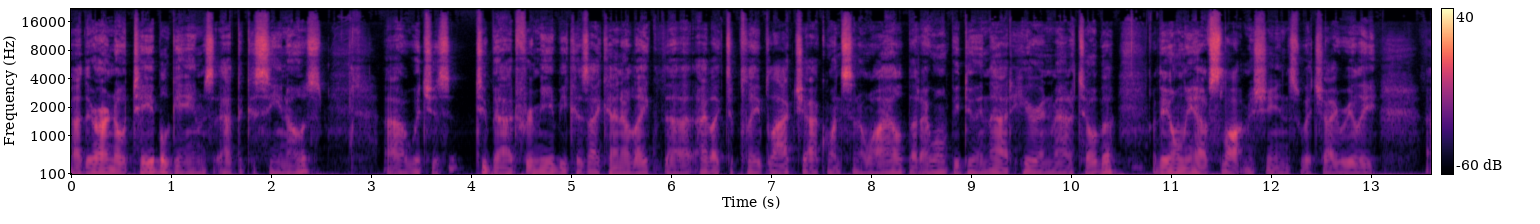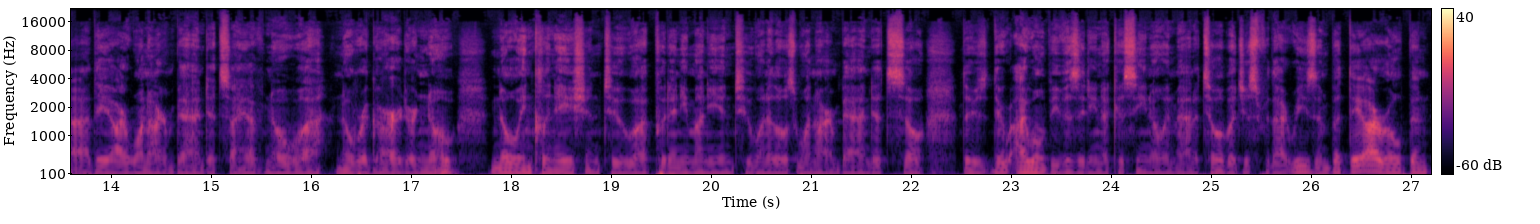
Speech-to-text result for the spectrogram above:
Uh, there are no table games at the casinos. which is too bad for me because I kind of like the I like to play blackjack once in a while, but I won't be doing that here in Manitoba. They only have slot machines, which I really uh, they are one-armed bandits. I have no uh, no regard or no no inclination to uh, put any money into one of those one-armed bandits. So there's there I won't be visiting a casino in Manitoba just for that reason. But they are open.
